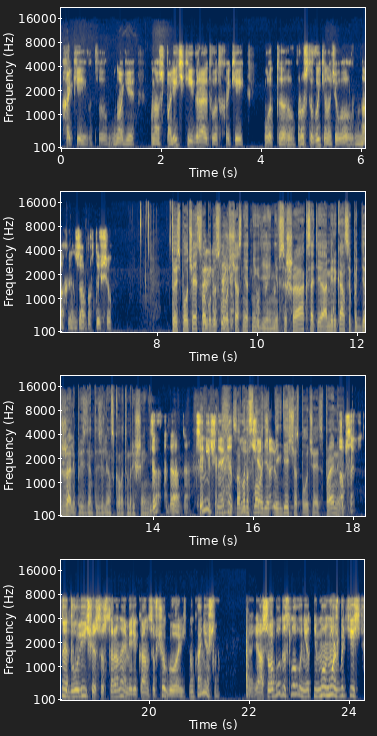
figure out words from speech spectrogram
хоккей. Вот многие у нас политики играют в этот хоккей. Вот э, просто выкинуть его нахрен за борт, и все. То есть, получается, свободы слова сейчас нет нигде. Ни в США. Кстати, американцы поддержали президента Зеленского в этом решении. Да, да, да. Циничная нет. Свободы слова нет нигде сейчас, получается, правильно? Абсолютное двуличие со стороны американцев. Что говорить? Ну, конечно. А свободы слова нет. Может быть, есть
